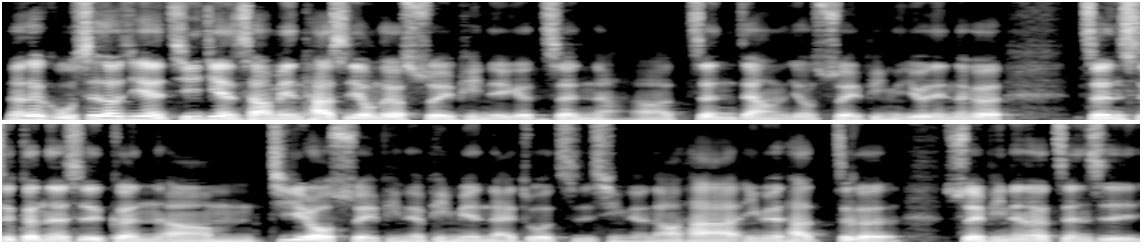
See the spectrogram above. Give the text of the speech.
那这股四头肌的肌腱上面，它是用这个水平的一个针啊，啊针这样用水平，有点那个针是跟的是跟嗯肌肉水平的平面来做执行的。然后它因为它这个水平的那个针是。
